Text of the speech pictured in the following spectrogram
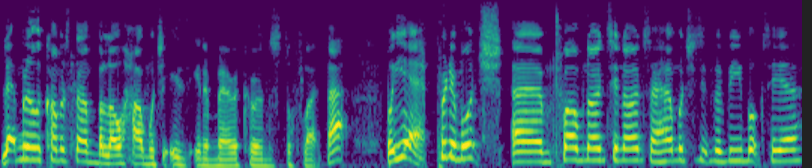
Let me know in the comments down below how much it is in America and stuff like that. But yeah, pretty much um, twelve ninety nine. So how much is it for V Bucks here?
